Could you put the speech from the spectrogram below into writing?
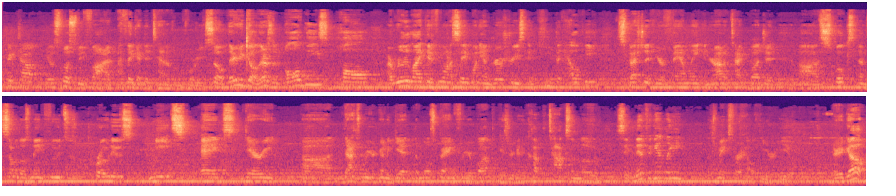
picked out, it was supposed to be five. I think I did 10 of them for you. So there you go. There's an Aldi's haul. I really like it if you want to save money on groceries and keep it healthy, especially if you're a family and you're on a tight budget. Uh, spokes on some of those main foods is produce, meats, eggs, dairy. Uh, that's where you're going to get the most bang for your buck because you're going to cut the toxin load significantly, which makes for a healthier you. There you go.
